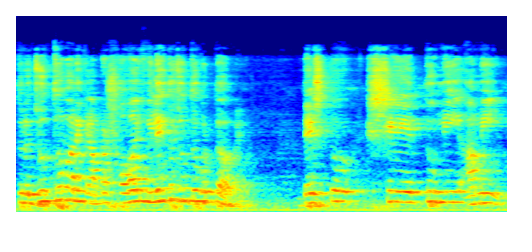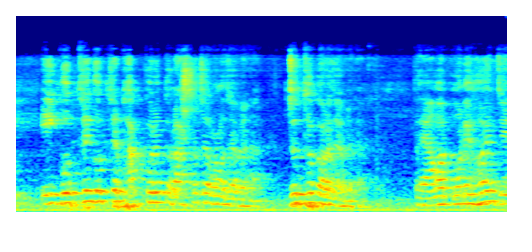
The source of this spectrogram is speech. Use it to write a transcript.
তাহলে যুদ্ধ মানে কি? আমরা সবাই মিলেই তো যুদ্ধ করতে হবে। দেশ তো সে, তুমি, আমি, এই গোত্রে গোত্রে ভাগ করে তো রাষ্ট্র চালানো যাবে না, যুদ্ধ করা যাবে না। তাই আমার মনে হয় যে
